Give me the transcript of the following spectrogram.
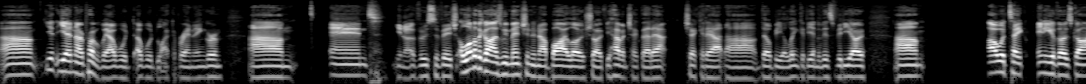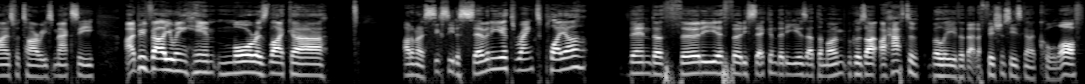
Um, yeah, yeah, no, probably I would. I would like a Brandon Ingram. Um, and you know Vucevic. A lot of the guys we mentioned in our buy low show. If you haven't checked that out, check it out. Uh, there'll be a link at the end of this video. Um, I would take any of those guys for Tyrese Maxey. I'd be valuing him more as like a, I don't know, 60 to 70th ranked player than the 30th, 32nd that he is at the moment because I, I have to believe that that efficiency is going to cool off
